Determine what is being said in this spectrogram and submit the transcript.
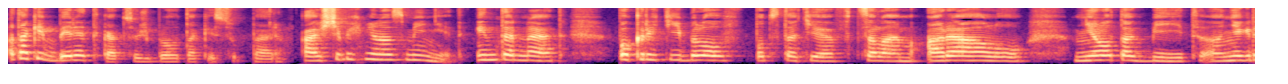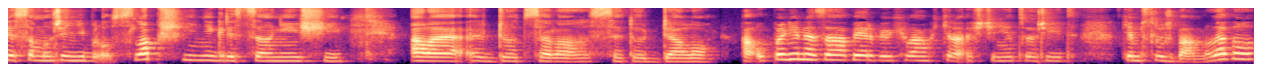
A taky biretka, což bylo taky super. A ještě bych měla zmínit internet, Pokrytí bylo v podstatě v celém areálu, mělo tak být. Někde samozřejmě bylo slabší, někde silnější, ale docela se to dalo. A úplně na závěr bych vám chtěla ještě něco říct těm službám Level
